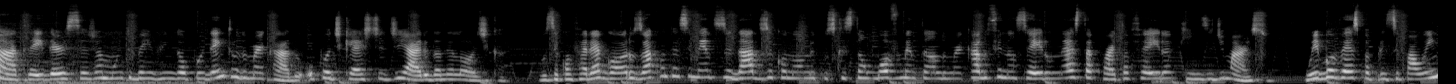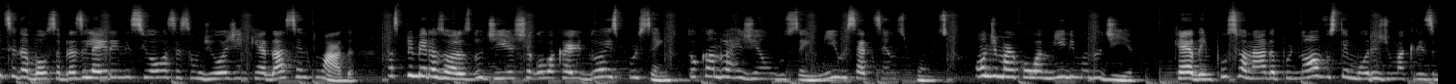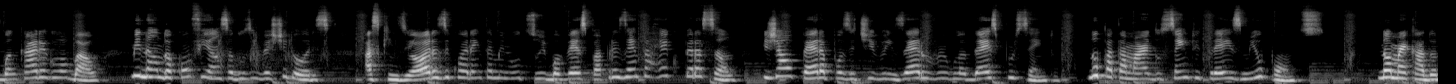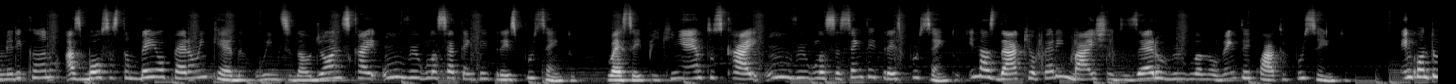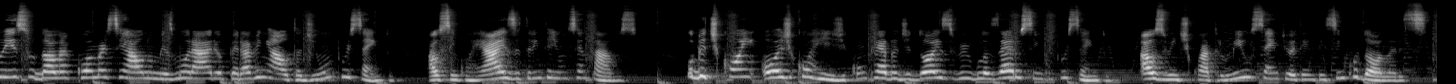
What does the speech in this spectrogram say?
Olá, trader! Seja muito bem-vindo ao Por Dentro do Mercado, o podcast diário da Nelógica. Você confere agora os acontecimentos e dados econômicos que estão movimentando o mercado financeiro nesta quarta-feira, 15 de março. O Ibovespa, principal índice da Bolsa Brasileira, iniciou a sessão de hoje em queda acentuada. Nas primeiras horas do dia, chegou a cair 2%, tocando a região dos 100.700 pontos, onde marcou a mínima do dia. Queda impulsionada por novos temores de uma crise bancária global, minando a confiança dos investidores. Às 15 horas e 40 minutos, o Ibovespa apresenta recuperação e já opera positivo em 0,10%, no patamar dos 103 mil pontos. No mercado americano, as bolsas também operam em queda. O índice Dow Jones cai 1,73%. O S&P 500 cai 1,63% e Nasdaq opera em baixa de 0,94%. Enquanto isso, o dólar comercial no mesmo horário operava em alta de 1%, aos R$ 5,31. O Bitcoin hoje corrige com queda de 2,05%, aos 24.185 dólares.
